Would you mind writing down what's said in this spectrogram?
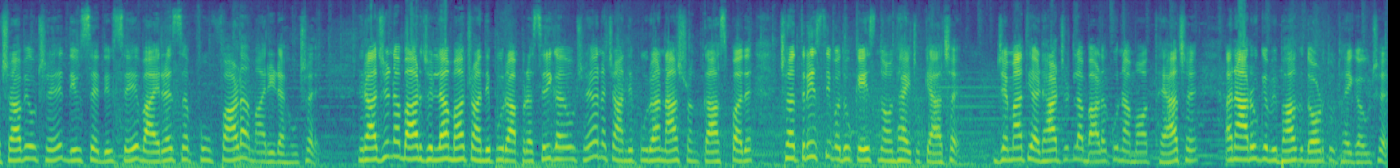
મચાવ્યો છે. દિવસે દિવસે વાયરસ ફૂંફાડા મારી રહ્યું છે. રાજ્યના બાર જિલ્લામાં ચાંદીપુરા પ્રસરી ગયો છે અને ચાંદીપુરાના શંકાસ્પદ છત્રીસથી વધુ કેસ નોંધાઈ ચૂક્યા છે. જેમાંથી અઢાર જેટલા બાળકોના મોત થયા છે અને આરોગ્ય વિભાગ દોડતું થઈ ગયું છે.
